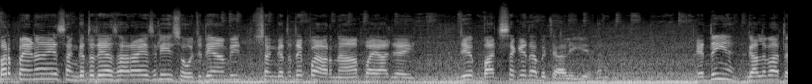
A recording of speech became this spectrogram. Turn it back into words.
ਪਰ ਪੈਣਾ ਇਹ ਸੰਗਤ ਤੇ ਆ ਸਾਰਾ, ਇਸ ਲਈ ਸੋਚਦੇ ਆ ਵੀ ਸੰਗਤ ਤੇ ਭਾਰ ਨਾ ਪਾਇਆ ਜਾਏ। ਜੇ ਬਚ ਸਕੇ ਤਾਂ ਬਚਾ ਲਈਏ। ਇਦਾਂ ਹੀ ਹੈ ਗੱਲਬਾਤ।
